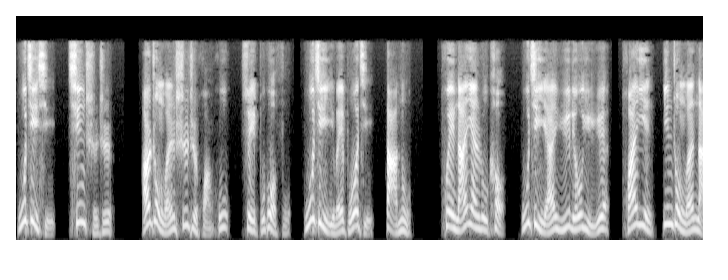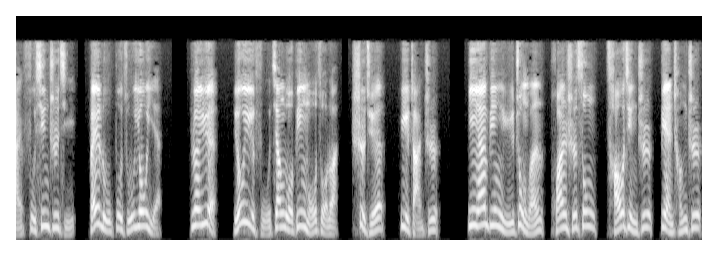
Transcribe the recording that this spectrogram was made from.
无忌喜，亲持之。而仲文失志恍惚，遂不过府。无忌以为伯己，大怒。会南燕入寇，无忌言于刘豫曰：“桓印因仲文乃负心之极，北虏不足忧也。”闰月，刘豫府将落兵谋作乱，事决，欲斩之。因言兵与仲文、桓石松、曹敬之、卞成之、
